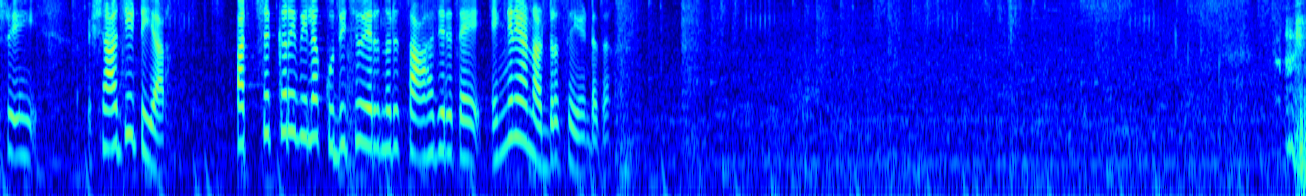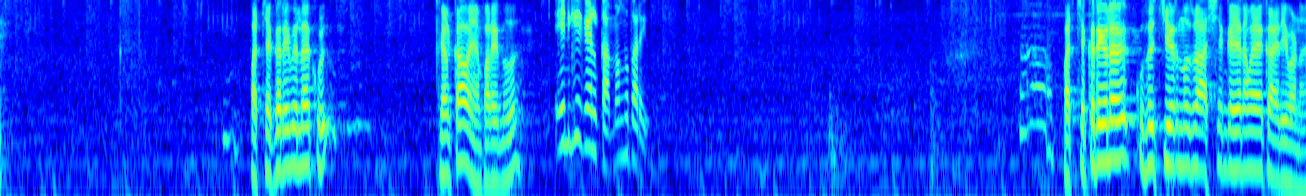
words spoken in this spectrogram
ശ്രീ ഷാജി ടി ആർ പച്ചക്കറി വില കുതിച്ചുയരുന്നൊരു സാഹചര്യത്തെ എങ്ങനെയാണ് അഡ്രസ്സ് ചെയ്യേണ്ടത്? പച്ചക്കറി വില കേൾക്കാമോ ഞാൻ പറയുന്നത്? എനിക്ക് കേൾക്കാം അങ്ങ് പറയൂ. പച്ചക്കറി വില കുതിച്ചുയരുന്നത് ആശങ്കജനമായ കാര്യമാണ്.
